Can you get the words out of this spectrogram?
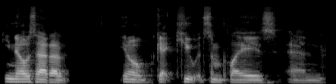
He knows how to you know get cute with some plays, and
